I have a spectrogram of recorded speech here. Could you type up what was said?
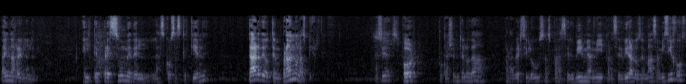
hay una regla en la vida. El que presume de las cosas que tiene, tarde o temprano las pierde. Así es, por, porque Hashem te lo da para ver si lo usas para servirme a mí, para servir a los demás, a mis hijos,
